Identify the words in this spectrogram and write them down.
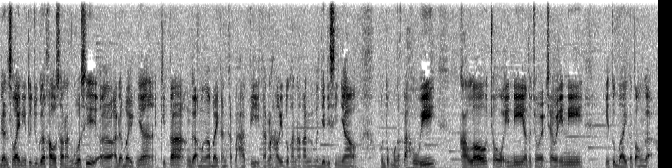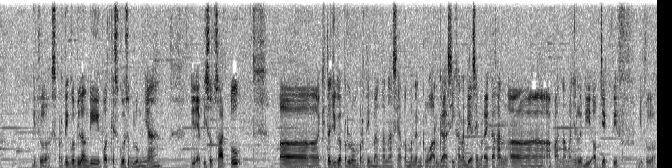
Dan selain itu juga kalau saran gue sih uh, ada baiknya kita nggak mengabaikan kata hati karena hal itu kan akan menjadi sinyal untuk mengetahui kalau cowok ini atau cowok cewek ini itu baik atau enggak gitu loh. Seperti gue bilang di podcast gue sebelumnya di episode 1 uh, eh, kita juga perlu mempertimbangkan nasihat teman dan keluarga sih. Karena biasanya mereka kan uh, apa namanya lebih objektif gitu loh.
